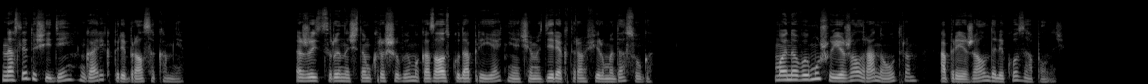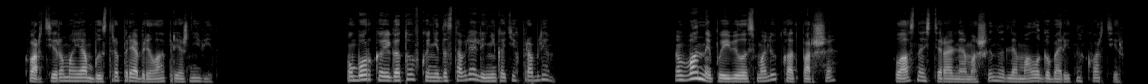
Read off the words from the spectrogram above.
На следующий день Гарик перебрался ко мне. Жить с рыночным крышевым оказалось куда приятнее, чем с директором фирмы досуга. Мой новый муж уезжал рано утром, а приезжал далеко за полночь. Квартира моя быстро приобрела прежний вид. Уборка и готовка не доставляли никаких проблем. В ванной появилась малютка от Порше, классная стиральная машина для малогабаритных квартир.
